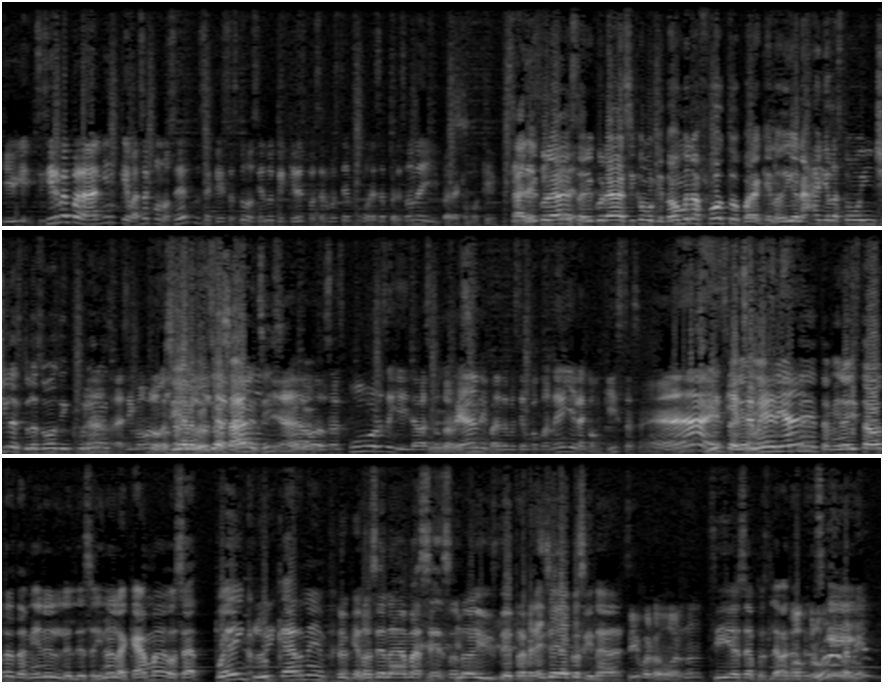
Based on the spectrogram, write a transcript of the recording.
Si, si sirve para alguien que vas a conocer, o sea, que estás conociendo que quieres pasar más tiempo con esa persona y para como que... Estaría sientas curada, que estaría curada, así como que tome una foto para que no digan, ah, yo las tomo bien chilas, tú las tomas bien culeras. Ah, así vamos Como si al los dos ya saben, sí, sí. ya, ¿no? vamos los dos al curso y la vas Eh, cotorreando sí. y pasas más tiempo con ella y la conquistas. Sí, Ah, es bien, media. fíjate. También ahí está otra, también el, el desayuno en la cama. O sea, puede incluir carne, pero que no sea nada más eso, ¿no? Y de preferencia ya cocinada. Sí, por favor, ¿no? Sí, o sea, pues levántate ¿O cruda que también?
